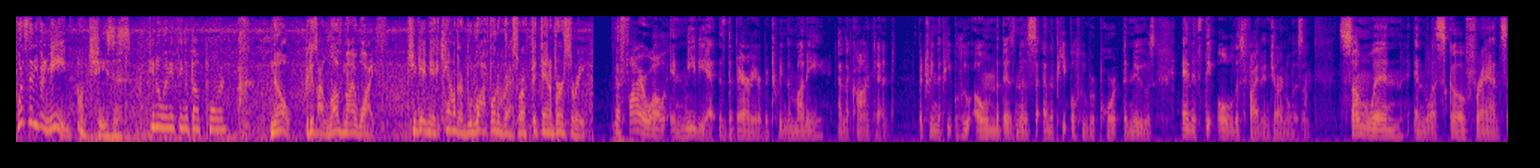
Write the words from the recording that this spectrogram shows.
what does that even mean? Oh, Jesus. Do you know anything about porn? No, because I love my wife. She gave me a calendar of boudoir photographs for our fifth anniversary. The firewall in media is the barrier between the money and the content, between the people who own the business and the people who report the news, and it's the oldest fight in journalism. Some win in Lascaux, France,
